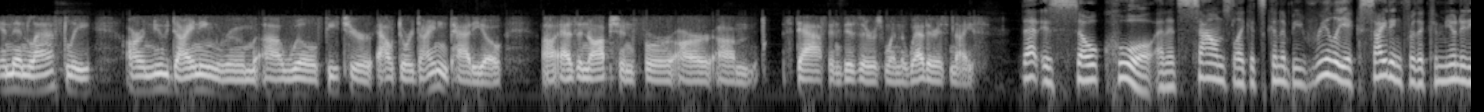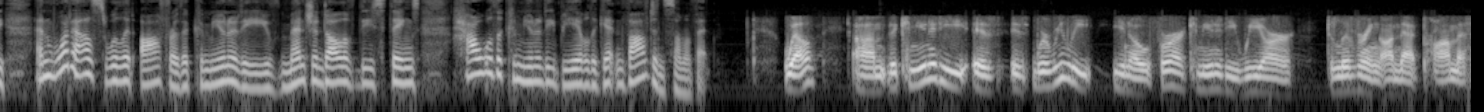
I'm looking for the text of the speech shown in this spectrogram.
And then lastly, our new dining room uh, will feature outdoor dining patio uh, as an option for our um, staff and visitors when the weather is nice. That is so cool, and it sounds like it's going to be really exciting for the community. And what else will it offer the community? You've mentioned all of these things. How will the community be able to get involved in some of it? Well, um, the community is is we're really you know for our community we are delivering on that promise.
